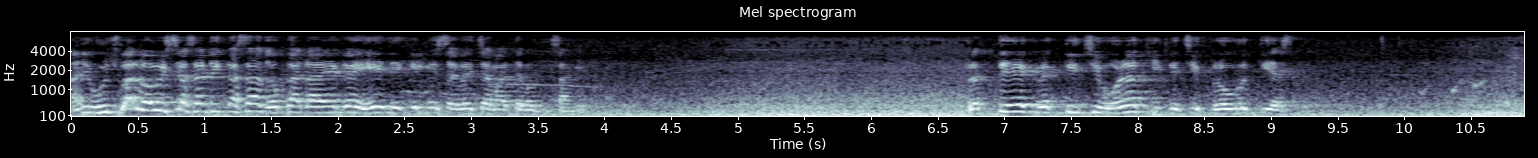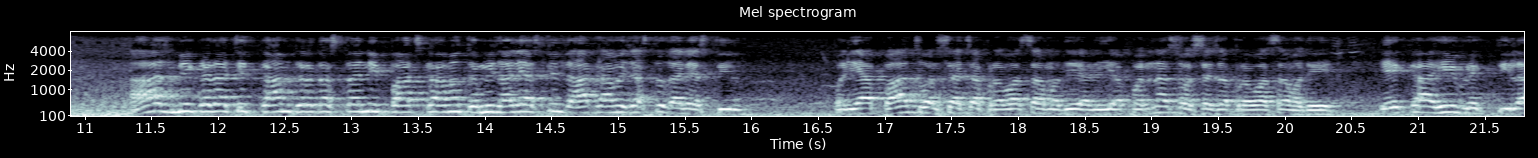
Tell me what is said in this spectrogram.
आणि उज्ज्वल भविष्यासाठी कसा धोकादायक आहे हे देखील मी सभेच्या माध्यमातून सांगेन. प्रत्येक व्यक्तीची ओळख ही त्याची प्रवृत्ती असते. आज मी कदाचित काम करत असताना पाच कामं कमी झाली असतील दहा कामं जास्त झाली असतील. पण या पाच वर्षाच्या प्रवासामध्ये आणि या पन्नास वर्षाच्या प्रवासामध्ये एकाही व्यक्तीला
